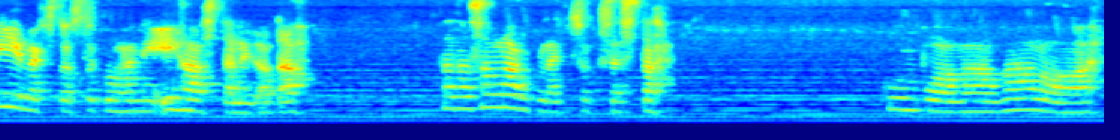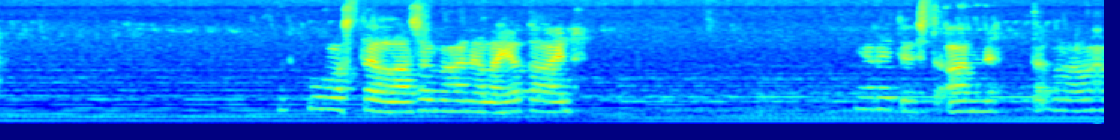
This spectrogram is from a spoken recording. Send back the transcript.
viimeksi tuosta, kun hän niin ihasteli tota tätä solarplexuksesta kumpuavaa valoa. Nyt kuulostellaan, onko hänellä jotain erityistä annettavaa.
